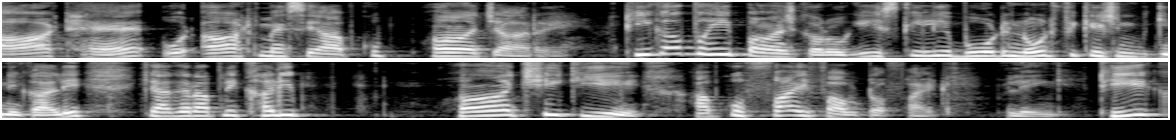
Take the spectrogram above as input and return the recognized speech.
आठ है और आठ में से आपको पाँच आ रहे हैं, ठीक आप वही पाँच करोगे। इसके लिए बोर्ड नोटिफिकेशन भी निकाले कि अगर आपने खाली पाँच ही किए, आपको फाइव आउट ऑफ़ फाइव मिलेंगे, ठीक?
